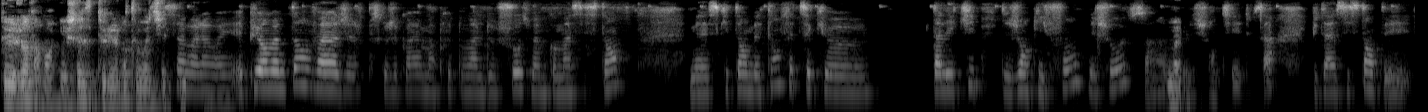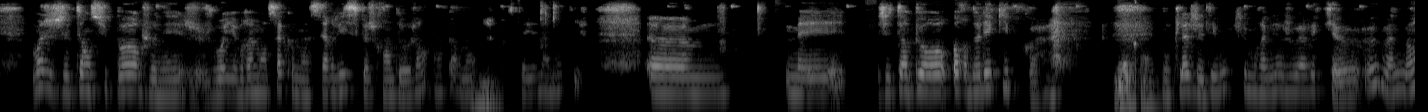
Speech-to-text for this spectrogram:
Tous les jours, tu apprends quelque chose, tous les jours, tu es motivé. C'est ça, voilà, oui. Et puis en même temps, parce que j'ai quand même appris pas mal de choses, même comme assistante. Mais ce qui est embêtant, en fait, c'est que tu as l'équipe des gens qui font les choses, hein, les chantiers, tout ça. Puis tu as l'assistante. Et moi, j'étais en support. Je, je, voyais vraiment ça comme un service que je rendais aux gens. Oh, pardon, mmh. c'était euh, mais j'étais un peu hors de l'équipe, quoi. Donc là, j'ai dit, oui, j'aimerais bien jouer avec euh, eux maintenant.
